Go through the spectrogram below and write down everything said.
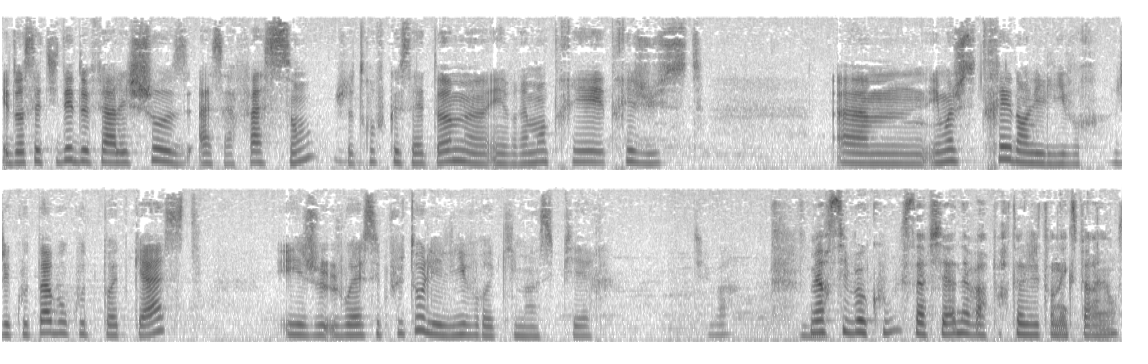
Et dans cette idée de faire les choses à sa façon, je trouve que cet homme est vraiment très, très juste. Euh, et moi, je suis très dans les livres. J'écoute pas beaucoup de podcasts. Et je, ouais, c'est plutôt les livres qui m'inspirent. Tu vois Merci beaucoup, Safia, d'avoir partagé ton expérience.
